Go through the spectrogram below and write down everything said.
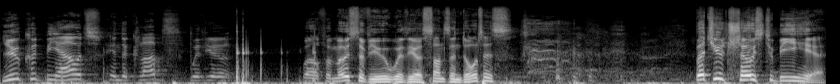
You could be out in the clubs with your, well, for most of you, with your sons and daughters. but you chose to be here.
